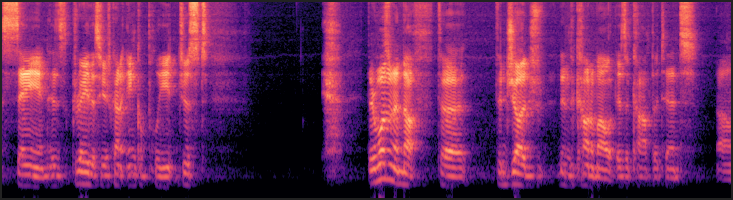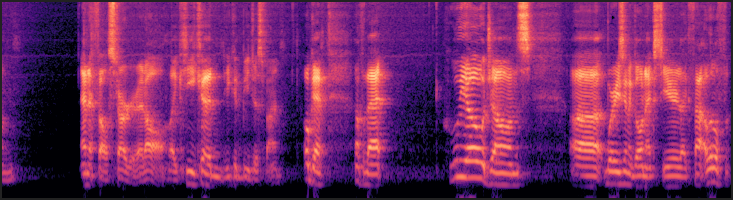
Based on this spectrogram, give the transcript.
saying, his grade this year is kind of incomplete. Just there wasn't enough to to judge and to count him out as a competent um, NFL starter at all. Like he could he could be just fine. Okay, enough of that. Julio Jones, uh, where he's gonna go next year. Like a little,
